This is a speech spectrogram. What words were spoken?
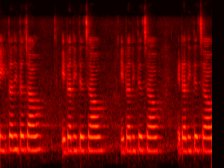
এইটা দিতে চাও, এটা দিতে চাও, এটা দিতে চাও, এটা দিতে চাও,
